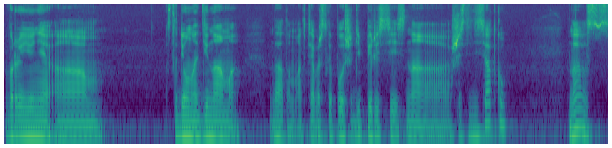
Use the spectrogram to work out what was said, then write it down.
в районе э, стадиона «Динамо», да, там, Октябрьской площади, пересесть на 60-ку, да, с,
